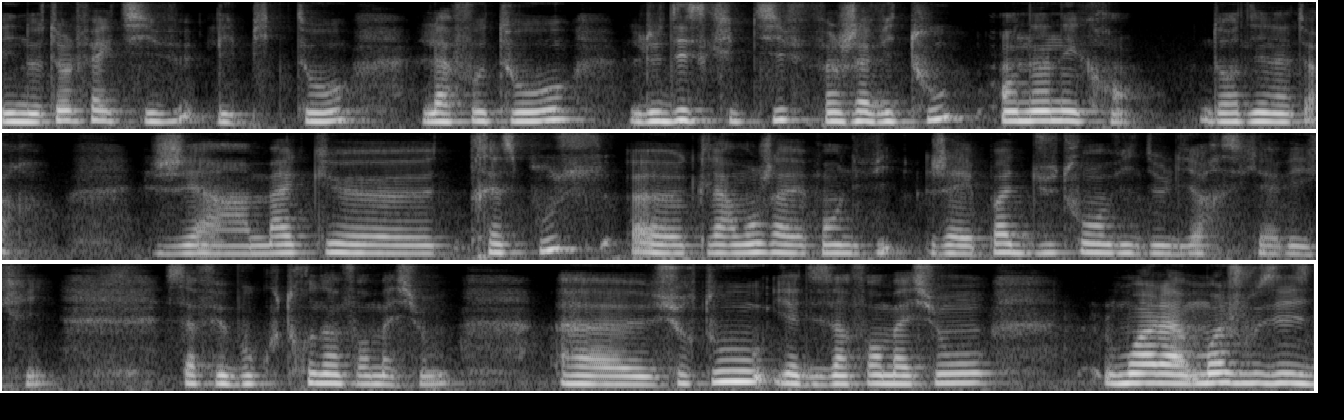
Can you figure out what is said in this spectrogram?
les notes olfactives, les pictos, la photo, le descriptif, enfin j'avais tout en un écran d'ordinateur. J'ai un Mac 13 euh, pouces. Euh, clairement, j'avais pas envie, j'avais pas du tout envie de lire ce qu'il y avait écrit. Ça fait beaucoup trop d'informations. Euh, surtout, il y a des informations. Voilà, moi, je vous ai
